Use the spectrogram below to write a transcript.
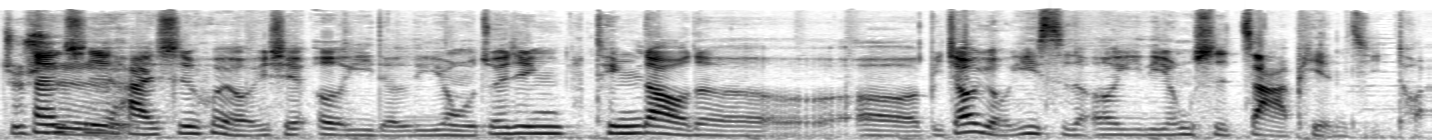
就是，但是还是会有一些恶意的利用。我最近听到的呃比较有意思的恶意利用是诈骗集团。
